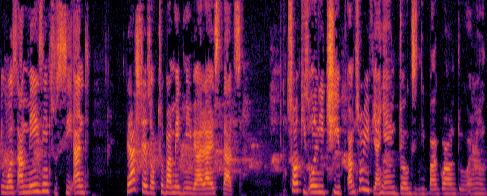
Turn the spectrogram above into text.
it was amazing to see. And last year's October made me realize that talk is only cheap. I'm sorry if you're hearing dogs in the background though. I mean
